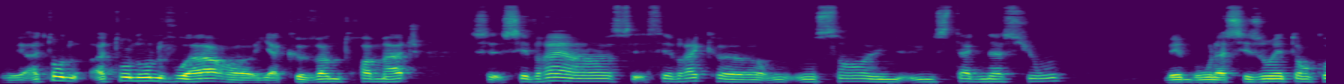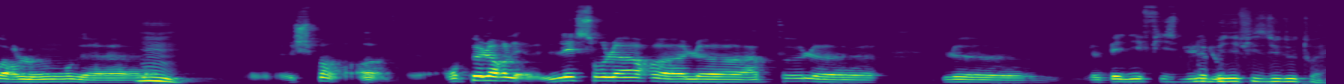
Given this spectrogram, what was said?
Oui, attendons, de voir. Il n'y a que 23 matchs. C'est vrai, hein, c'est vrai qu'on on sent une, stagnation. Mais bon, la saison est encore longue. Euh, hmm. Je pense, on peut leur laissons-leur euh, le, un peu le, le, le bénéfice du le doute. bénéfice du doute, ouais.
